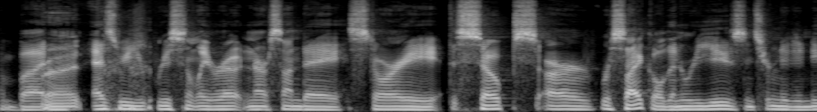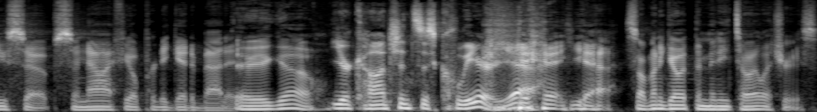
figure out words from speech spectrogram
but Right. as we recently wrote in our Sunday story, the soaps are recycled and reused and turned into new soaps. So now I feel pretty good about it. There you go. Your conscience is clear. Yeah. yeah. So I'm going to go with the mini toiletries.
